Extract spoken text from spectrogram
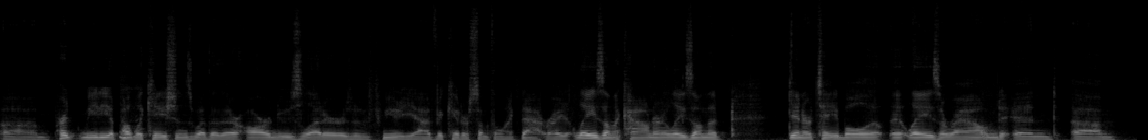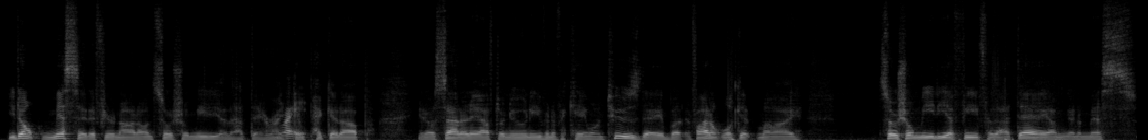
um, print media publications, whether there are newsletters or the community advocate or something like that, right? It lays on the counter, it lays on the dinner table, it, it lays around, and um, you don't miss it if you're not on social media that day, right? You can pick it up, you know, Saturday afternoon, even if it came on Tuesday. But if I don't look at my social media feed for that day, I'm going to miss,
